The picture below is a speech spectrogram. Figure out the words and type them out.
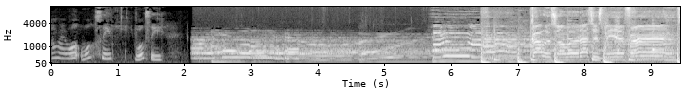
all right, well we'll see. We'll see. With us? Being friends.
